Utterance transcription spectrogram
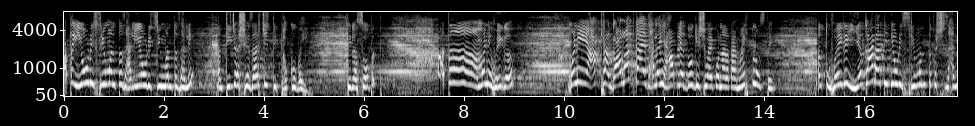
आता एवढी श्रीमंत झाली एवढी श्रीमंत झाली. आणि तिच्या शेजारचीच ती ठकूबाई. तिला सोबत. आता म्हणे होय ग. म्हणे अख्ख्या गावात काय झालं ह्या आपल्या दोघीशिवाय कोणाला काय माहीत नसते आणि तू होय ग एका राती तेवढी श्रीमंत कशी झाली?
